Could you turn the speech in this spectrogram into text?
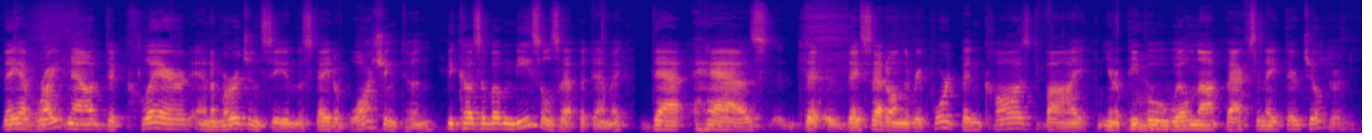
they have right now declared an emergency in the state of Washington because of a measles epidemic that has, they said on the report, been caused by you know people who will not vaccinate their children.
